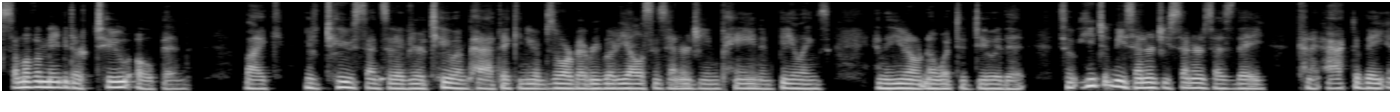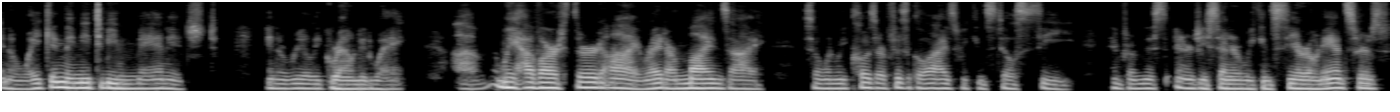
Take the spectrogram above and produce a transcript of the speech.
Some of them maybe they're too open, like you're too sensitive, you're too empathic, and you absorb everybody else's energy and pain and feelings and then you don't know what to do with it. So each of these energy centers, as they kind of activate and awaken, they need to be managed in a really grounded way. Um, we have our third eye, right? Our mind's eye. So when we close our physical eyes, we can still see. And from this energy center, we can see our own answers.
